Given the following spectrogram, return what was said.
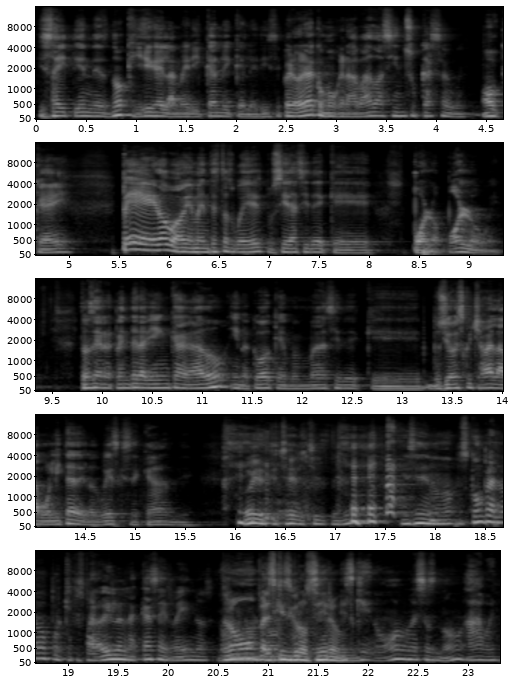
dices, ahí tienes, ¿no? Que llega el americano y que le dice, pero era como grabado así en su casa, güey. Ok. Pero obviamente estos güeyes, pues sí era así de que polo polo, güey. Entonces de repente era bien cagado y me acuerdo que mamá así de que, pues yo escuchaba la bolita de los güeyes que se quedaban de... Oye, escuché el chiste, ¿no? Y así de mamá, pues cómpralo porque pues para oírlo en la casa y reírnos. No, pero es que es grosero, Es que no, esos no. Ah, bueno.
